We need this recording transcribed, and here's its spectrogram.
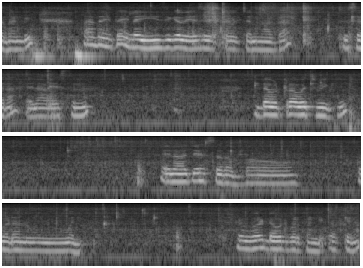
కదండి. అదైతే ఇలా ఈజీగా వేసేసుకోవచ్చు అనమాట చూసారా ఎలా వేస్తున్నా? డౌట్ రావచ్చు మీకు. ఎలా చేస్తుంది అబ్బా వడలు అని. ఎవరు డౌట్ పడకండి. ఓకేనా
